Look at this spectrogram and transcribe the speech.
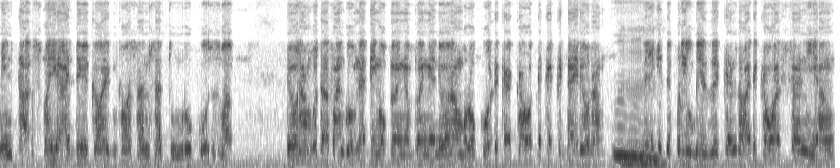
Minta supaya ada kawasan, satu merokok tu Sebab dia orang pun tak sanggup nak tengok pelanggan-pelanggan dia orang merokok dekat kaw- dekat kedai dia orang. Hmm. Jadi kita perlu bezakan tau ada kawasan yang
